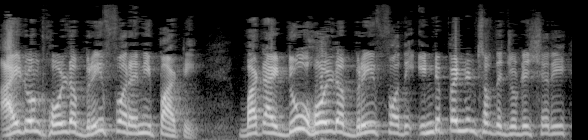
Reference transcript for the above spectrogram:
I don't hold a brief for any party, but I do hold a brief for the independence of the judiciary.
